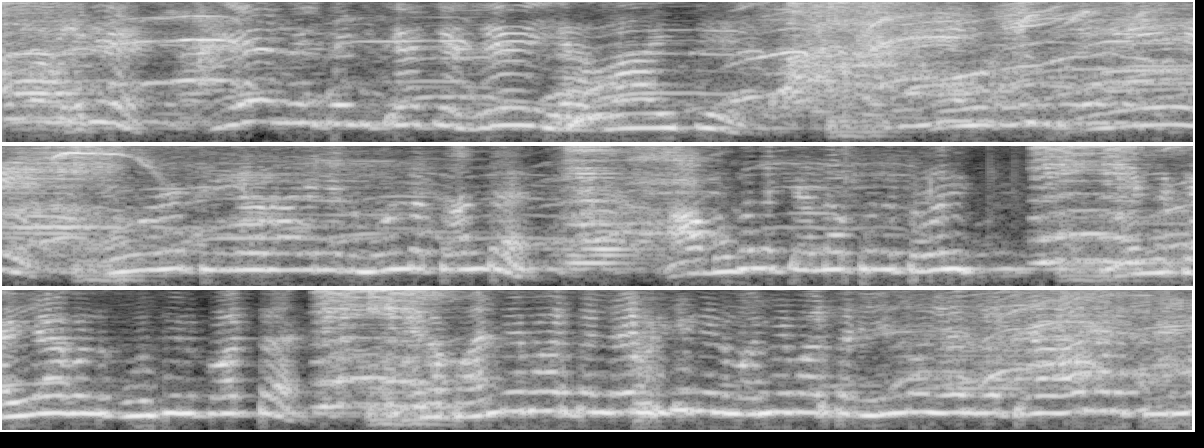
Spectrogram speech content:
ಅಲ್ಲ ಹುಡುಗಿ ಏನೈತೆ ಅಂತ ಕೇಳ್ತಿರ್ಲಿ ಎಲ್ಲ ಐತಿ ಆ ಮುಗಲ ಚಂದಪ್ಪನ ತೋರಿಸಿ ನಿನ್ನ ಕೈಯಾಗ ಒಂದು ಕೂಸಿನ ಕೊಟ್ಟ ನಿನ್ನ ಮಮ್ಮಿ ಮಾಡ್ತಾನೆ ಹುಡುಗಿ ನಿನ್ನ ಮಮ್ಮಿ ಮಾಡ್ತಾನೆ ಇನ್ನೂ ಏನ್ ಬೇಕು ಹೇಳ ನನ್ನ ಚಿನ್ನ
